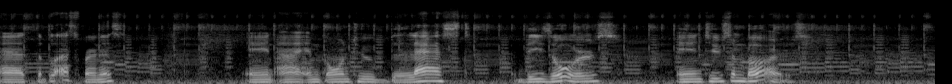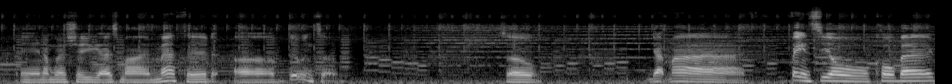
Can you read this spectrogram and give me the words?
at the blast furnace. And I am going to blast these ores into some bars. And I'm going to show you guys my method of doing so. So, got my fancy old coal bag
